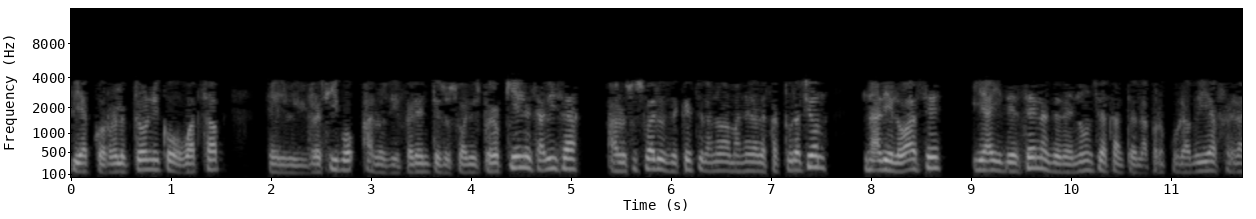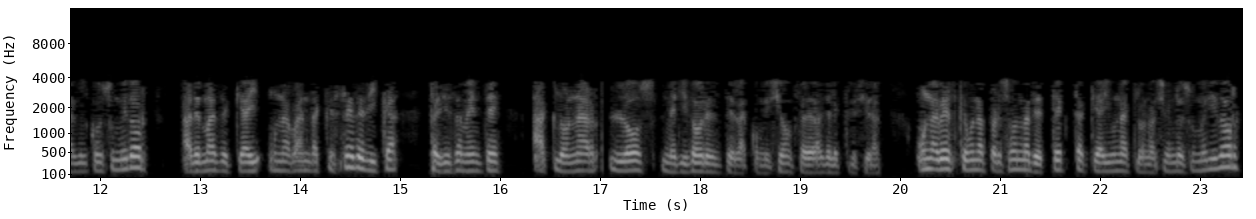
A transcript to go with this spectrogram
vía correo electrónico o WhatsApp el recibo a los diferentes usuarios. Pero ¿quién les avisa a los usuarios de que esta es la nueva manera de facturación? Nadie lo hace y hay decenas de denuncias ante la Procuraduría Federal del Consumidor, además de que hay una banda que se dedica precisamente a clonar los medidores de la Comisión Federal de Electricidad. Una vez que una persona detecta que hay una clonación de su medidor,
